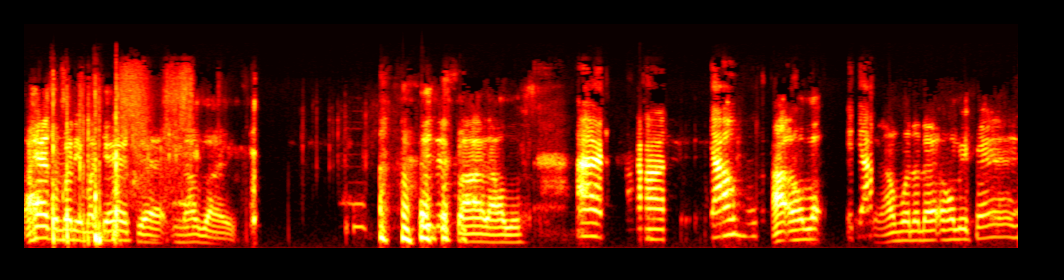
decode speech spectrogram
I had some money in my cash app, and I was like, it's just five dollars. all right, uh, y'all. I unlo- If y'all I went on that OnlyFans.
